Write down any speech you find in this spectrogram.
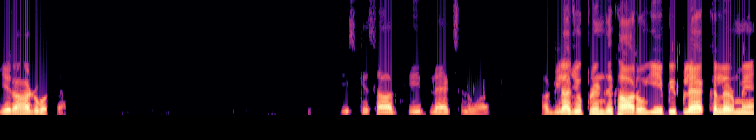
ये रहा दुपट्टा इसके साथ ही ब्लैक सलवार। अगला जो प्रिंट दिखा रहा हूँ, ये भी ब्लैक कलर में है,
